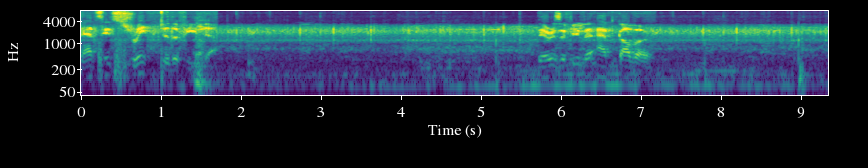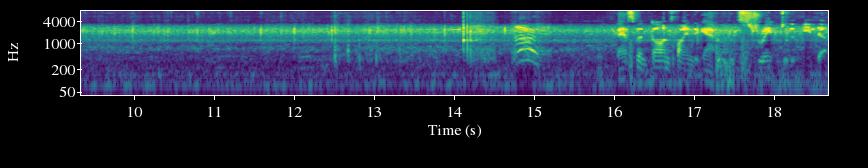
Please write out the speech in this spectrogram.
That's hit straight to the fielder. There is a fielder at cover. Batsman can't find the gap. Straight to the fielder.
